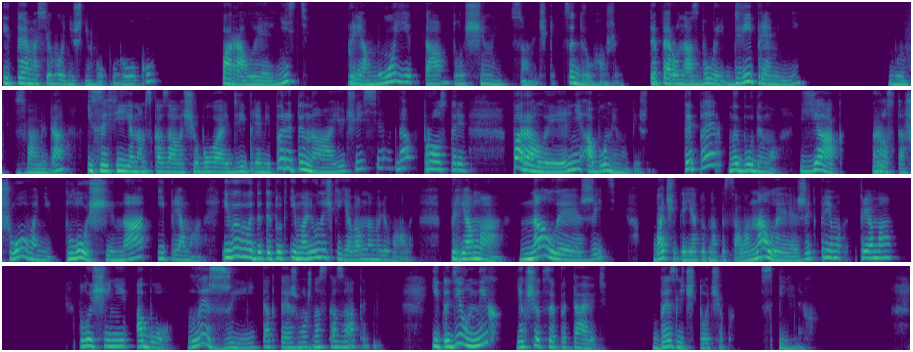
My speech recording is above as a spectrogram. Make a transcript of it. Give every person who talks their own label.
Speaker 1: І тема сьогоднішнього уроку паралельність прямої та площини сонечки. Це друга вже. Тепер у нас були дві прямі. З вами, да? І Софія нам сказала, що бувають дві прямі перетинаючіся да, в просторі, паралельні або мімобіжні. Тепер ми будемо як розташовані площина і пряма. І ви виведете тут і малюночки, я вам намалювала. Пряма належить, бачите, я тут написала, належить прям- пряма площині або лежить, так теж можна сказати. І тоді у них, якщо це питають, безліч точок спільних.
